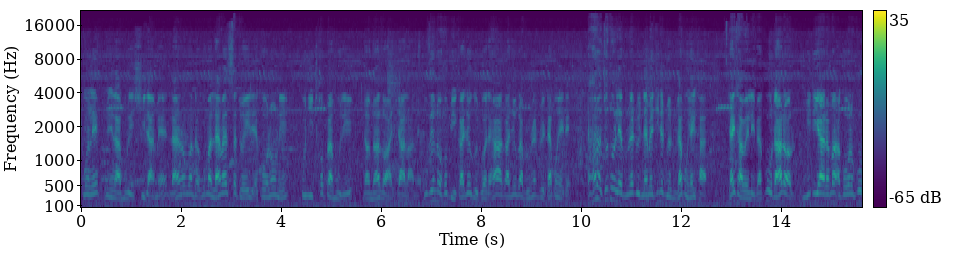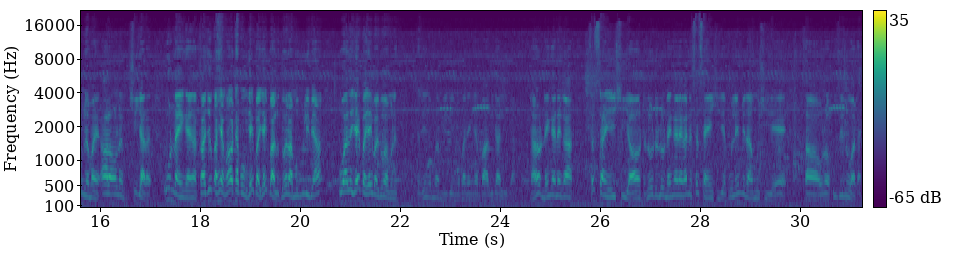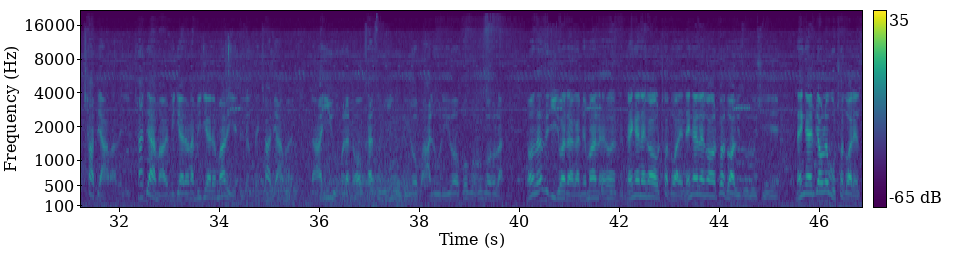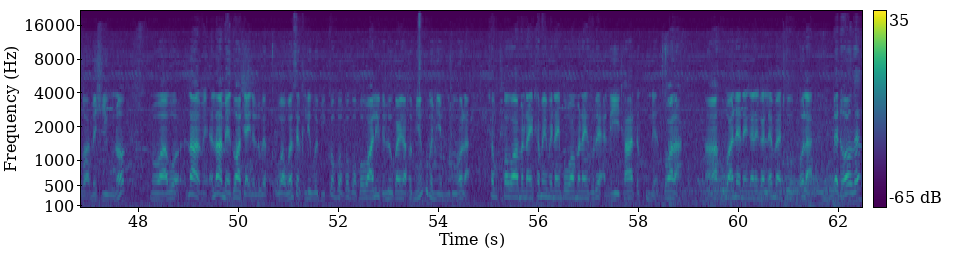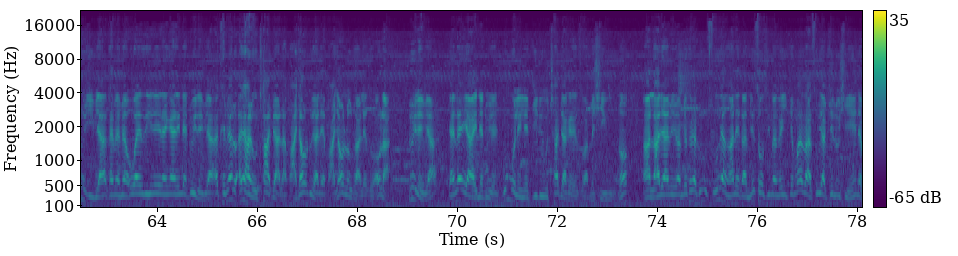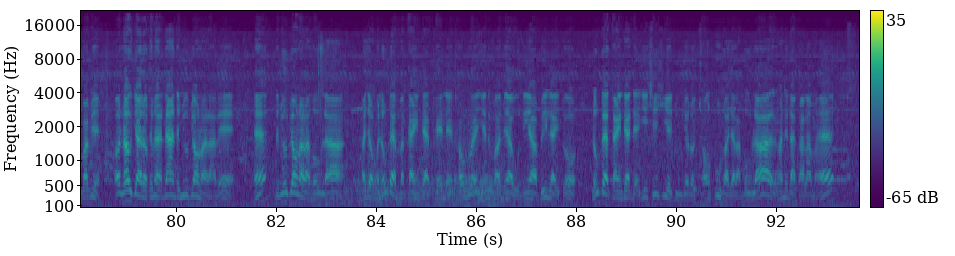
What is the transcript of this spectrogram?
ပွင့်လင်းပြင်လာမှုတွေရှိလာမယ်လမ်းတော့ကတော့အခုမှလမ်းမဆက်သွယ်ရေးတွေအကုန်လုံးနေကူညီထောက်ပံ့မှုတွေနောက်များစွာရလာမယ်ဦးစင်းတို့ဟုတ်ပြီကာချုပ်ကိုပြောတယ်ဟာကာချုပ်ကဘလူးနဲ့တွေ့ဓာတ်ပုံရိုက်တယ်ဒါကတော့ကျွတ်တို့လည်းဘလူးနဲ့တွေ့နာမည်ကြီးနဲ့တွေ့ဓာတ်ပုံရိုက်တာရိုက်တာပဲလေဗျာကိုဒါကတော့မီဒီယာဓမ္မအကုန်လုံးကိုမြန်မာရဲ့အားလုံးလည်းရှိကြတယ်ကိုနိုင်ငံကကာချုပ်ကဟဲ့ငါတို့ဓာတ်ပုံရိုက်ပါရိုက်ပါလို့ပြောတာမဟုတ်ဘူးလေဗျာ ကိုကလည်းရိုက်ပါရိုက်ပါပြောရမလဲသတင်းသမားမီဒီမြန်မာနိုင်ငံပါပြီးသားလေဗျာဒါတော့နိုင်ငံတကာဆက်ဆံရေးရှိအောင်ဒီလိုဒီလိုနိုင်ငံတကာနဲ့ဆက်ဆံရေးရှိတယ်ပွင့်လင်းမြင်သာမှုရှိတယ်ဆောက်တော့ဦးစင်းတို့ကဒါချပြရပါပဲလေချပြမှာပဲမီဒီယာတော်မီဒီယာတော်မားတွေရဲ့အလုပ်ပဲချပြမှာဒါကြီးကိုဟုတ်လားတော့ဆတ်စုကြည်လူတွေရောဘာလူတွေရောပုဂ္ဂိုလ်ပုဂ္ဂိုလ်ဟုတ်လားတော့ဆတ်စုကြည်တို့ကဒါကမြန်မာနိုင်ငံတကာကိုထွက်သွားတယ်နိုင်ငံတကာကိုထွက်သွားပြီဆိုလို့ရှိရင်နိုင်ငံပြောင်းလဲဖို့ထွက်သွားတယ်ဆိုတာမရှိဘူးเนาะ ဟိုဟာပေါ့အလှမယ်အလှမယ်သွားပြိုင်တယ်လို့ပဲဟိုဟာဝက်ဆက်ကလေးဝက်ပြီးကော့ကော့ကော့ကော့ပဝါလေးဒီလိုကိုင်းတာဟိုမြင်းကိုမမြင်ဘူးလို့ဟုတ်လားထပဝါမနိုင်ထမိန်မနိုင်ပဝါမနိုင်ဆိုတဲ့အနေထားတစ်ခုနဲ့သွားတာဟာဟိုဟာနဲ့နိုင်ငံတကာလက်မှတ်ထိုးဟုတ်လားမြတ်တော်ဆန်းစုကြည်ဗျာခင်ဗျားများ OIC နေနိုင်ငံတွေနဲ့တွေ့တယ်ဗျာအခင်ဗျားတို့အဲ့ဟာတွေကိုချပြလာဘာကြောင့်တွေ့ရလဲဘာကြောင့်လှုပ်ထားလဲဆိုဟုတ်လားတွေ့တယ်ဗျာကျန်တဲ့အရာတွေနဲ့တွေ့တယ်ပုံမွေလေးလေးပြည်သူကိုချပြခဲ့တယ်ဆိုတာမရှိဘူးเนาะ အာလာပြမြေမြေခင်ဗျာသူဆိုးရငါးနဲ့ကမြစ်ဆုံစီမံကိန်းကျမသာဆိုးရဖြစ်လို့ရှိရင်တဲ့ဘာဖြစ်ဟောနောက်ကြတော့ခင်ဗျာအတန်းတစ်မျိုးပြောင်းလာတာပဲဟမ်တစ်မျိုးပြောင်းလာတာမဟုတ်လားအဲကြောင့်မလုံးတက်မကင်တက်ဖဲနဲ့ထောင်ရွက်အရက်သမားများကိုနေရာပေးလိုက်တော့လုံးတက်ကင်တက်တဲ့အရေးချင်းရှိတဲ့သူကြတော့ချောင်ထိုးထားကြတာမဟုတ်လားငါးနှစ်တာကာလမှာဟမ်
